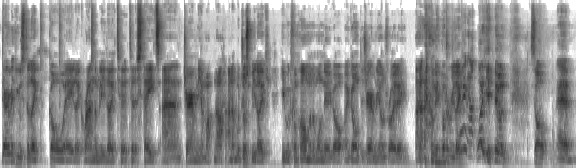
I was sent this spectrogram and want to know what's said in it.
Dermot used to like go away like randomly like to, to the States and Germany and whatnot and it would just be like he would come home on a Monday and go I'm going to Germany on Friday and I mean would be like what are you doing so um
